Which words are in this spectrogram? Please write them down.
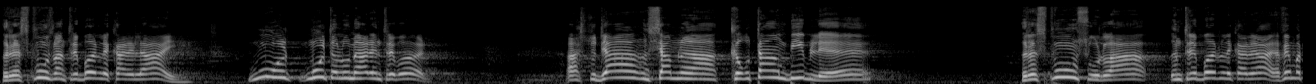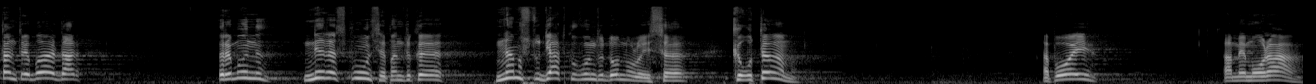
răspuns la întrebările care le ai. Mult, multă lume are întrebări. A studia înseamnă a căuta în Biblie răspunsuri la întrebările care ai. Avem atâtea întrebări, dar rămân nerăspunse, pentru că n-am studiat cuvântul Domnului, să căutăm. Apoi, a memora,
